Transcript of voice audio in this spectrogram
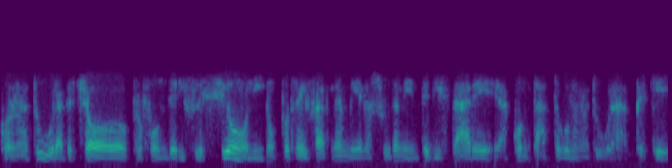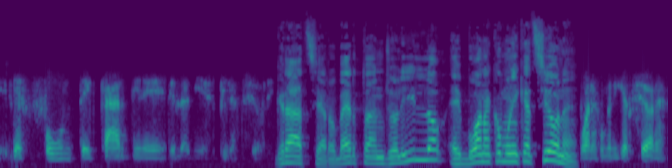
con la natura, perciò profonde riflessioni, non potrei farne a meno assolutamente di stare a contatto con la natura, perché è fonte e cardine della mia ispirazione. Grazie a Roberto Angiolillo e buona comunicazione. Buona comunicazione.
